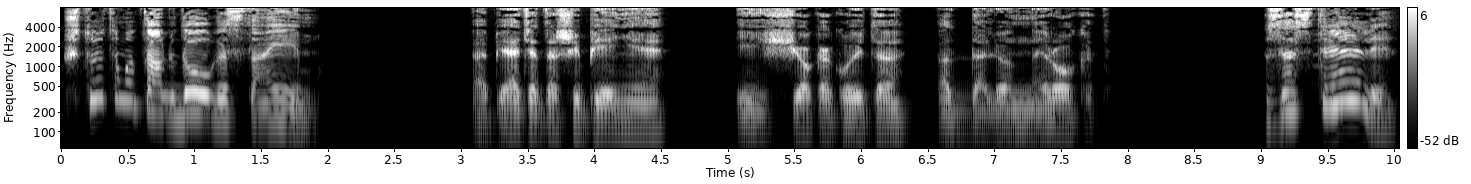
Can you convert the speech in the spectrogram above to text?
Что это мы так долго стоим?» Опять это шипение и еще какой-то отдаленный рокот. «Застряли?»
